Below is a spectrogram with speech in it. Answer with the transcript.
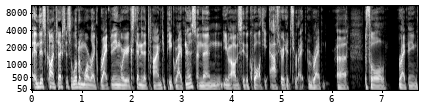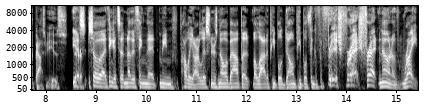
In this context, it's a little more like ripening, where you're extending the time to peak ripeness, and then you know obviously the quality after it hits ripe, ripe uh, the full ripening capacity is. there. Yes. So I think it's another thing that I mean, probably our listeners know about, but a lot of people don't. People think of fresh, fresh, fresh. No, no, right,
